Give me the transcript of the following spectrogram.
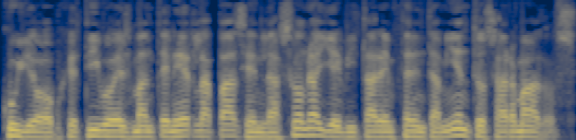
cuyo objetivo es mantener la paz en la zona y evitar enfrentamientos armados.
